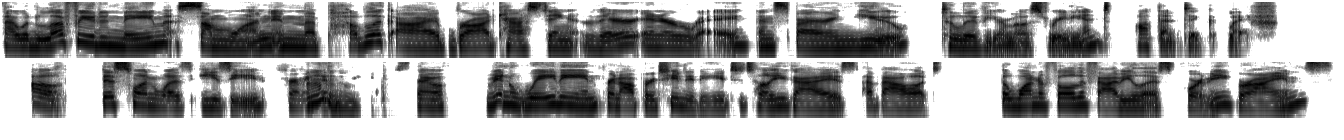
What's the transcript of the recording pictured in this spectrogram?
I would love for you to name someone in the public eye broadcasting their inner RAE, inspiring you to live your most radiant, authentic life. Oh, this one was easy for me. Mm. So I've been waiting for an opportunity to tell you guys about the wonderful, the fabulous Courtney Grimes.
